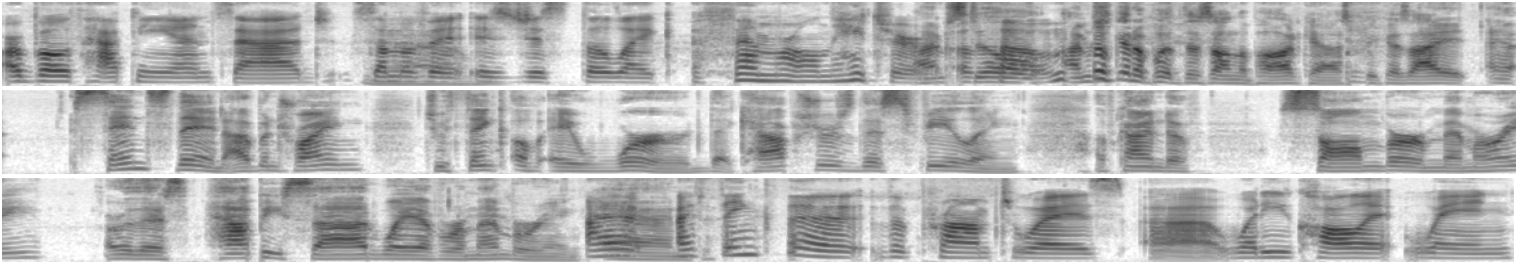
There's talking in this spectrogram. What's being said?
are both happy and sad. Some of it is just the like ephemeral nature I'm of still. home. I'm just gonna put this on the podcast because I. Uh, since then, I've been trying to think of a word that captures this feeling of kind of somber memory or this happy, sad way of remembering. I and I think the the prompt was uh, what do you call it when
